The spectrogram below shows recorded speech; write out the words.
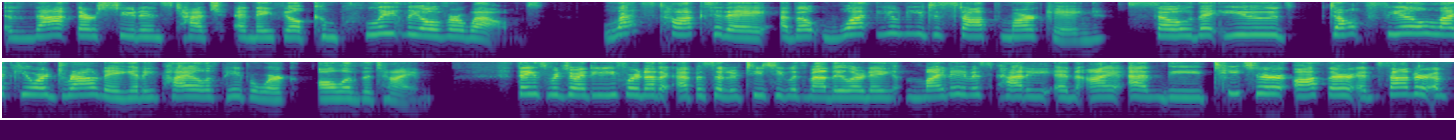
that their students touch and they feel completely overwhelmed. Let's talk today about what you need to stop marking so that you don't feel like you are drowning in a pile of paperwork all of the time. Thanks for joining me for another episode of Teaching with Madly Learning. My name is Patty, and I am the teacher, author, and founder of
